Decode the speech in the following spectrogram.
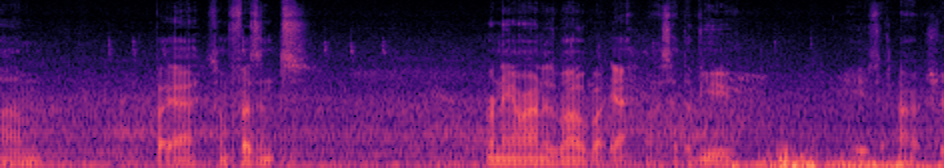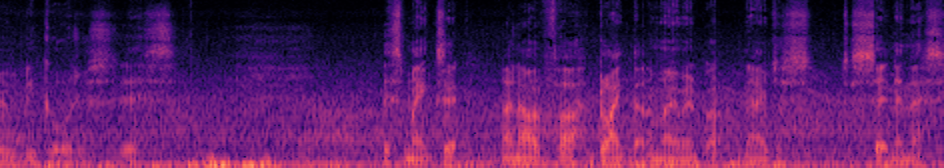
Um, but yeah, some pheasants running around as well. But yeah, like I said, the view is absolutely gorgeous. This this makes it. I know I've uh, blanked at the moment, but now just just sitting in this,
